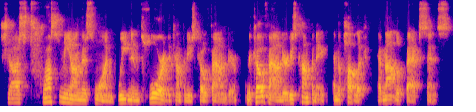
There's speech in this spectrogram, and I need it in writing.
Just trust me on this one. Wieden implored the company's co founder. And the co founder, his company, and the public have not looked back since.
